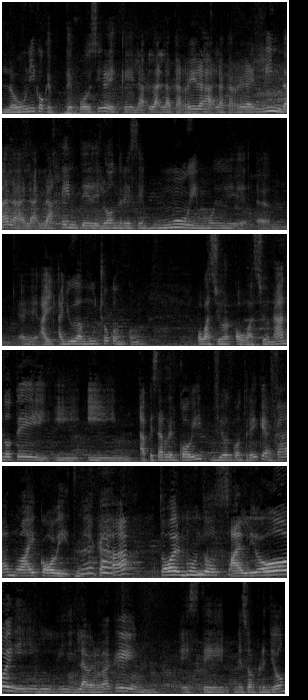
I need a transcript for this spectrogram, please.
lo único que te puedo decir es que la, la, carrera, la carrera es linda, la, la, gente de Londres es muy, muy, ayuda mucho con ovacionándote y, a pesar del COVID, yo encontré que acá no hay COVID, acá todo el mundo salió y, la verdad que este, me sorprendió,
